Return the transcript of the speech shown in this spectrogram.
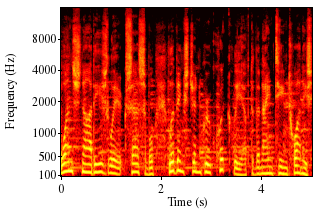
Once not easily accessible, Livingston grew quickly after the 1920s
